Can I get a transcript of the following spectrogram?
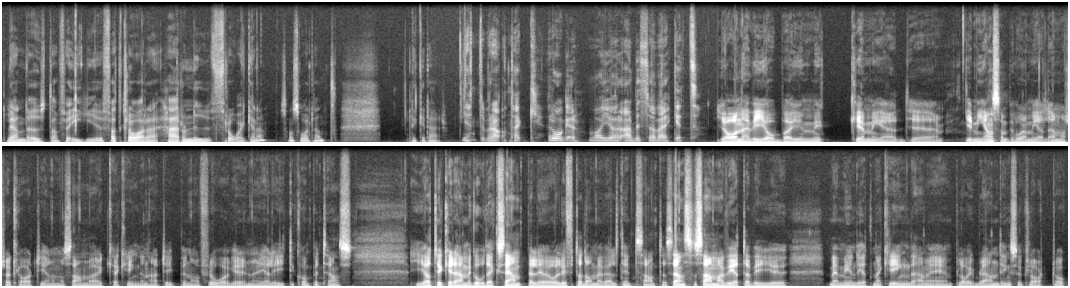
länder utanför EU för att klara här och nu-frågorna som sådant. Ligger där. Jättebra, tack. Roger, vad gör Arbetsgivarverket? Ja, nej, vi jobbar ju mycket med eh, gemensamt med våra medlemmar såklart genom att samverka kring den här typen av frågor när det gäller IT-kompetens. Jag tycker det här med goda exempel och lyfta dem är väldigt intressant. Sen så samarbetar vi ju med myndigheterna kring det här med employer branding såklart. Och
